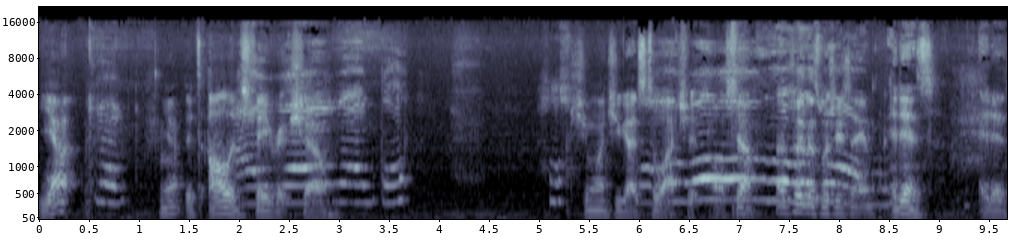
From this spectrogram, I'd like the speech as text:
Yeah, yeah, it's Olive's favorite show. She wants you guys to watch it also. yeah, I think that's what she's saying. It is. It is.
